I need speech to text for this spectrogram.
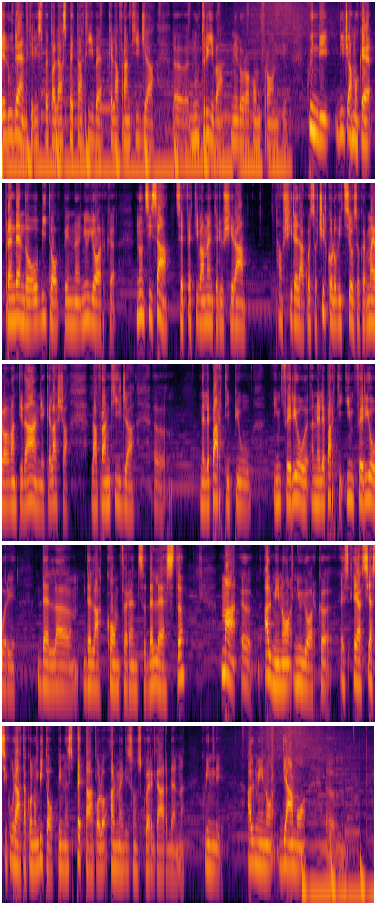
deludenti rispetto alle aspettative che la franchigia eh, nutriva nei loro confronti. Quindi diciamo che prendendo Obi Top in New York non si sa se effettivamente riuscirà a uscire da questo circolo vizioso che ormai va avanti da anni e che lascia la franchigia eh, nelle parti più inferiori, nelle parti inferiori del, della conference dell'Est ma eh, almeno New York è, è, si è assicurata con un B-top in spettacolo al Madison Square Garden. Quindi almeno diamo, ehm,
